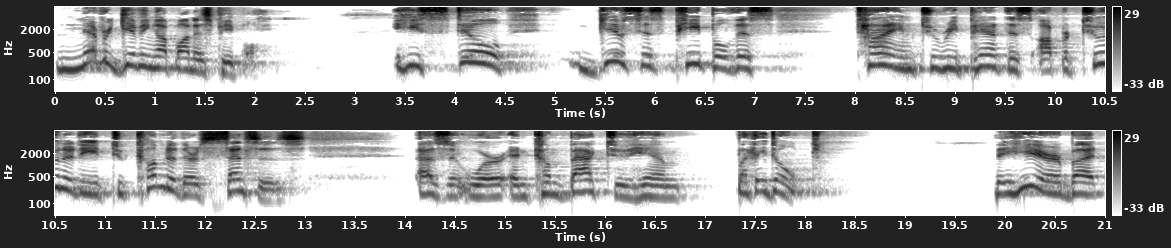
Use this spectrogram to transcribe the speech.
never giving up on his people. He still gives his people this time to repent, this opportunity to come to their senses, as it were, and come back to Him, but they don't. They hear, but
